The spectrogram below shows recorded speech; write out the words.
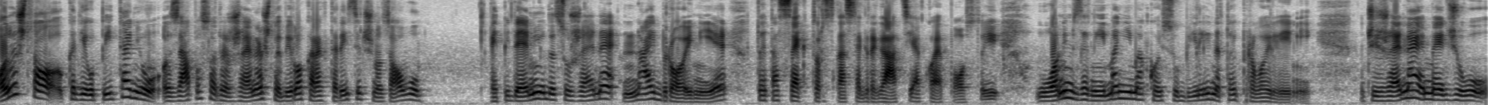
Ono što, kad je u pitanju zaposlene žene, što je bilo karakteristično za ovu epidemiju da su žene najbrojnije, to je ta sektorska segregacija koja postoji, u onim zanimanjima koji su bili na toj prvoj liniji. Znači, žena je među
